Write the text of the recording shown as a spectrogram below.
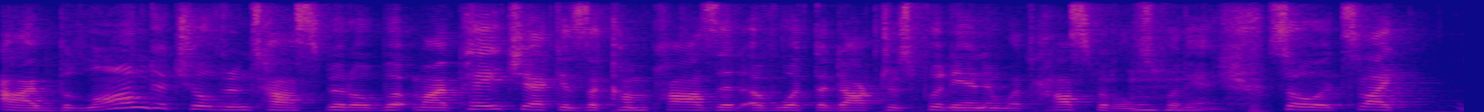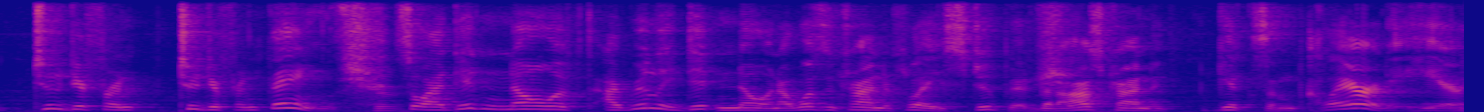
I belong to Children's Hospital, but my paycheck is a composite of what the doctors put in and what the hospitals put in. So it's like two different two different things. So I didn't know if I really didn't know, and I wasn't trying to play stupid, but I was trying to get some clarity here.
